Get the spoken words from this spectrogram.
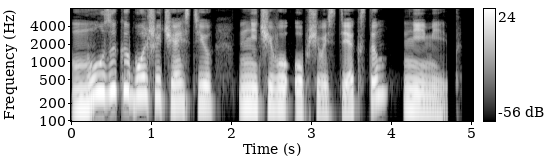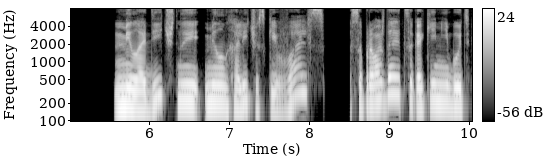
Музыка, большей частью, ничего общего с текстом не имеет. Мелодичный меланхолический вальс сопровождается какими-нибудь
